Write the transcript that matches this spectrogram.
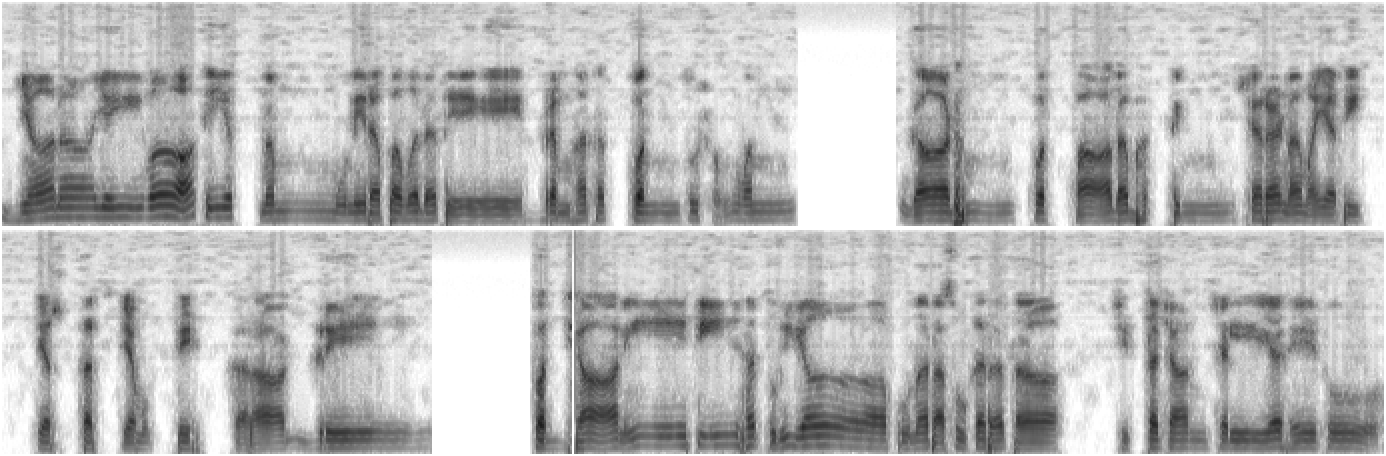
ज्ञानायैवातियत्नम् मुनिरपवदते ब्रह्मतत्त्वम् तु शृण्वन्। गाढम् त्वत्पादभक्तिम् शरणमयति यस्तस्य मुक्तिः कराग्रे त्वध्यानेतीह तुर्या पुनरसुकरता चित्तचाञ्चल्यहेतोः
